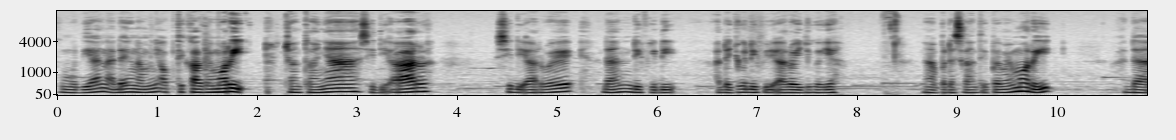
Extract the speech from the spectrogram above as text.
Kemudian ada yang namanya optical memory, contohnya CDR, CDRW, dan DVD. Ada juga DVD-RW juga ya. Nah, berdasarkan tipe memori, ada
